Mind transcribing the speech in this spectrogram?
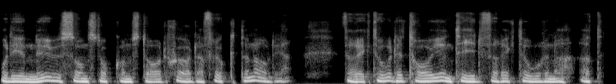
Och det är nu som Stockholms stad skördar frukterna av det. För rektor, det tar ju en tid för rektorerna att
